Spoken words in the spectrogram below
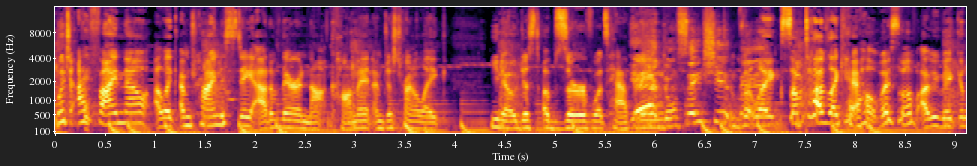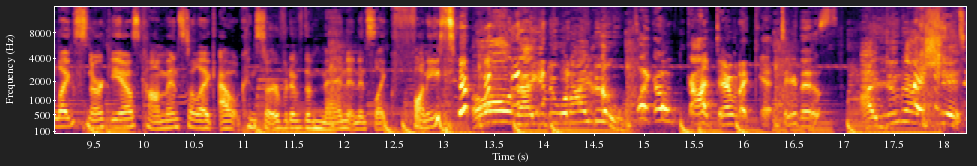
which I find now like I'm trying to stay out of there and not comment. I'm just trying to like, you know, just observe what's happening. Yeah, don't say shit, man. But like sometimes I can't help myself. I be making like snarky ass comments to like out conservative the men, and it's like funny. To oh, now you do what I do. like, oh god damn it, I can't do this. I do that shit.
